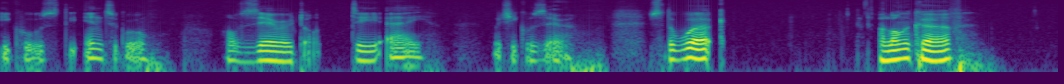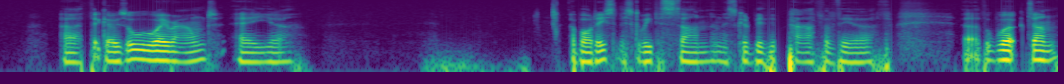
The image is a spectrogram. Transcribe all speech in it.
equals the integral of 0 dot dA, which equals 0. So the work along a curve uh, that goes all the way around a uh, a body, so this could be the sun and this could be the path of the earth, uh, the work done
